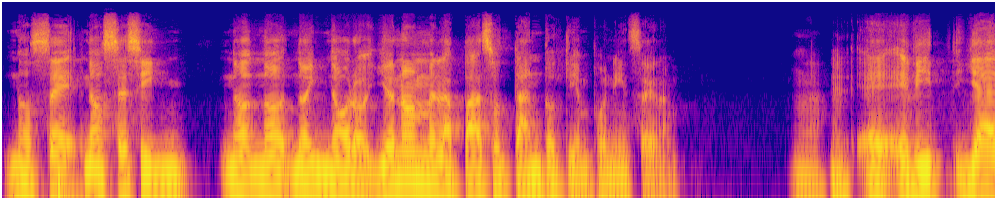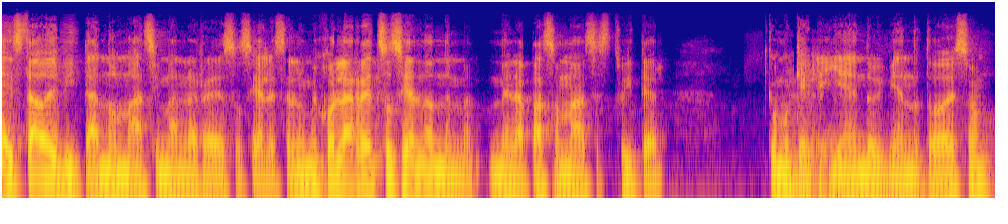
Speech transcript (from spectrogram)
no sé, no sé si no, no, no ignoro. Yo no me la paso tanto tiempo en Instagram. Ajá. eh, ya he estado evitando más y más las redes sociales. A lo mejor la red social donde me, me la paso más es Twitter, como que leyendo y viendo todo eso.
